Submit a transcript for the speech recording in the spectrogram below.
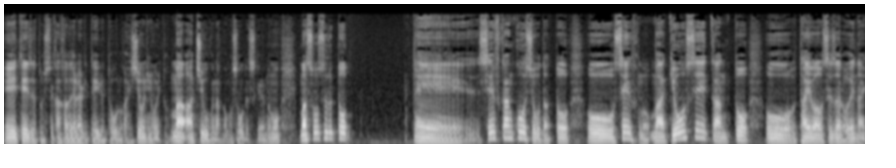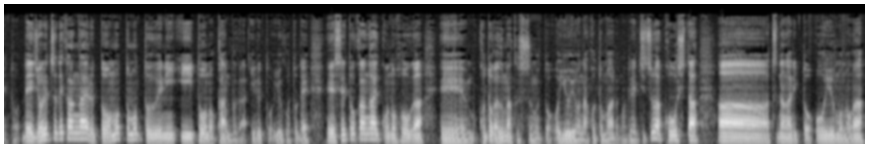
えー、テーゼとして掲げられているところが非常に多いと、まあ、中国なんかもそうですけれども、まあ、そうするとえー、政府間交渉だと政府の、まあ、行政官と対話をせざるを得ないとで序列で考えるともっともっと上に党の幹部がいるということで、えー、政党間外交の方が、えー、ことがうまく進むというようなこともあるので実はこうしたあつながりというものが、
